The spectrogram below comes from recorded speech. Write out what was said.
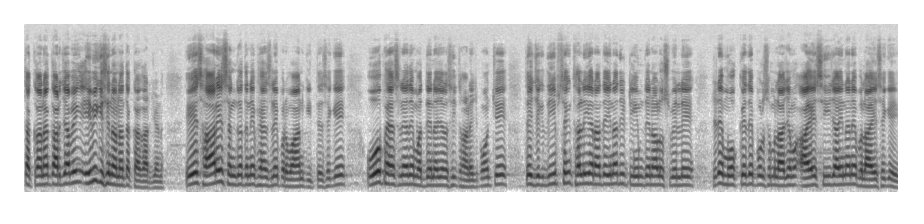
ਧੱਕਾ ਨਾ ਕਰ ਜਾਵੇ, ਇਹ ਵੀ ਕਿਸੇ ਨਾਲ ਨਾ ਧੱਕਾ ਕਰ ਜਾਣ। ਇਹ ਸਾਰੇ ਸੰਗਤ ਨੇ ਫੈਸਲੇ ਪ੍ਰਵਾਨ ਕੀਤੇ ਸੀਗੇ। ਉਹ ਫੈਸਲਿਆਂ ਦੇ ਮੱਦੇਨਜ਼ਰ ਅਸੀਂ ਥਾਣੇ 'ਚ ਪਹੁੰਚੇ ਤੇ ਜਗਦੀਪ ਸਿੰਘ ਥਲੀਆਰਾਂ ਦੇ ਇਹਨਾਂ ਦੀ ਟੀਮ ਦੇ ਨਾਲ ਉਸ ਵੇਲੇ ਜਿਹੜੇ ਮੌਕੇ ਤੇ ਪੁਲਿਸ ਮੁਲਾਜ਼ਮ ਆਏ ਸੀ ਜਾਂ ਇਹਨਾਂ ਨੇ ਬੁਲਾਏ ਸੀਗੇ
